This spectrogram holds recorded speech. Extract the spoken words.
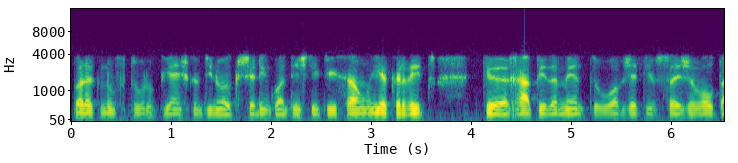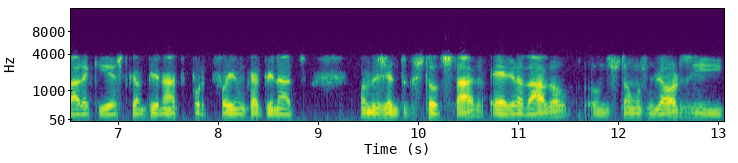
para que no futuro o Piens continue a crescer enquanto instituição e acredito que rapidamente o objetivo seja voltar aqui a este campeonato, porque foi um campeonato onde a gente gostou de estar, é agradável, onde estão os melhores e,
